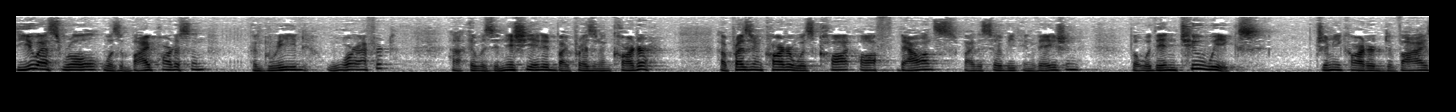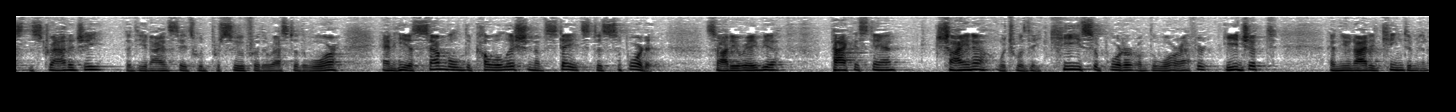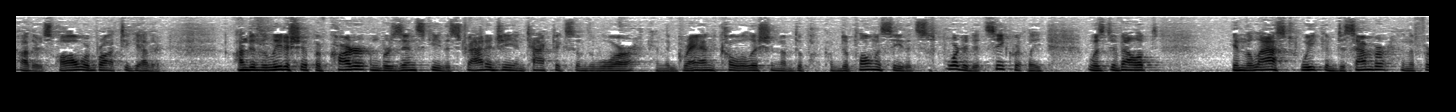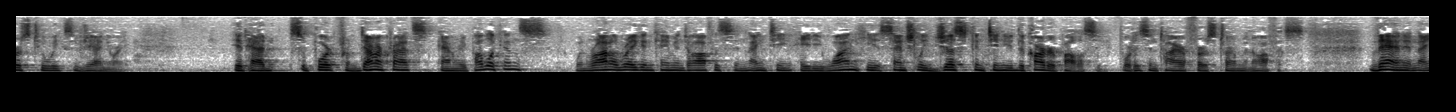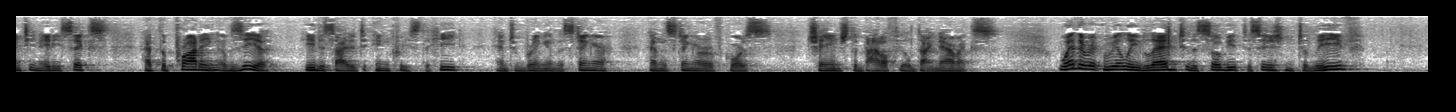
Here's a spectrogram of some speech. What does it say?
The U.S. role was a bipartisan, agreed war effort. Uh, it was initiated by President Carter. Uh, President Carter was caught off balance by the Soviet invasion, but within two weeks, Jimmy Carter devised the strategy that the United States would pursue for the rest of the war, and he assembled the coalition of states to support it Saudi Arabia, Pakistan, China, which was a key supporter of the war effort, Egypt, and the United Kingdom and others. All were brought together. Under the leadership of Carter and Brzezinski, the strategy and tactics of the war and the grand coalition of, of diplomacy that supported it secretly was developed in the last week of December and the first two weeks of January. It had support from Democrats and Republicans. When Ronald Reagan came into office in 1981, he essentially just continued the Carter policy for his entire first term in office. Then, in 1986, at the prodding of Zia, he decided to increase the heat and to bring in the Stinger. And the Stinger, of course, changed the battlefield dynamics. Whether it really led to the Soviet decision to leave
